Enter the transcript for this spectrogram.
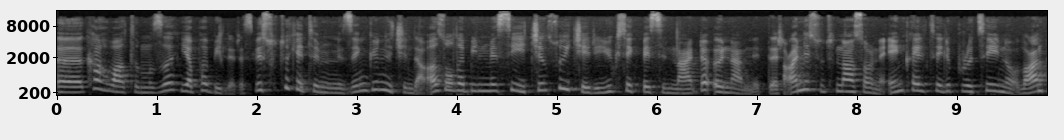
e, kahvaltımızı yapabiliriz. Ve su tüketimimizin gün içinde az olabilmesi için su içeriği yüksek besinler de önemlidir. Anne sütünden sonra en kaliteli protein olan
